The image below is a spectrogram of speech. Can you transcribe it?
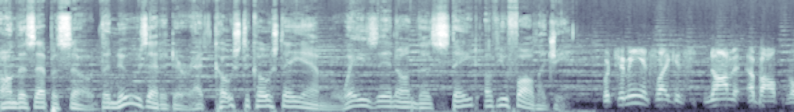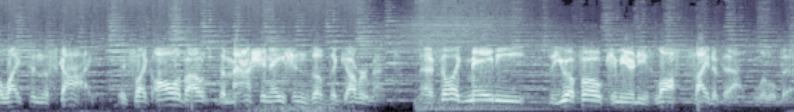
On this episode, the news editor at Coast to Coast AM weighs in on the state of ufology. But to me, it's like it's not about the lights in the sky. It's like all about the machinations of the government. And I feel like maybe the UFO community's lost sight of that a little bit.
